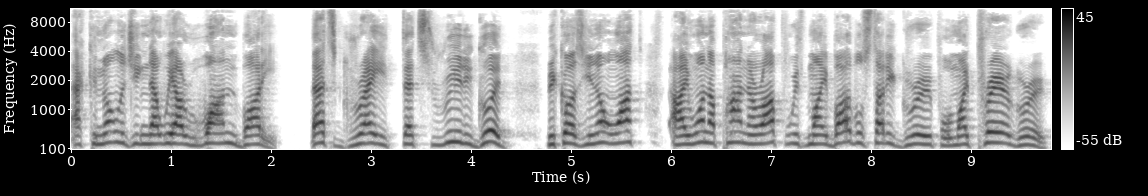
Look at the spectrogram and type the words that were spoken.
acknowledging that we are one body. That's great. That's really good. Because you know what? I want to partner up with my Bible study group or my prayer group.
